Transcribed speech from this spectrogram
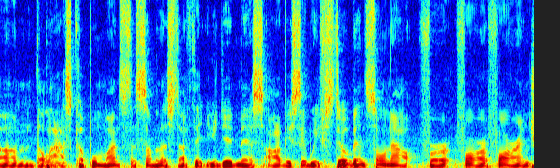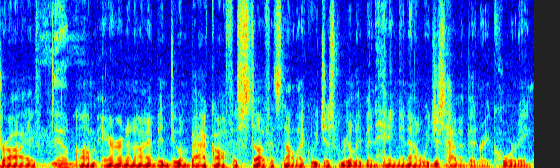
um, the last couple months, to some of the stuff that you did miss. Obviously, we've still been sold out for for our far end drive. Yep. Um, Aaron and I have been doing back office stuff. It's not like we just really been hanging out. We just haven't been recording.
